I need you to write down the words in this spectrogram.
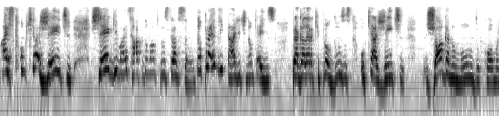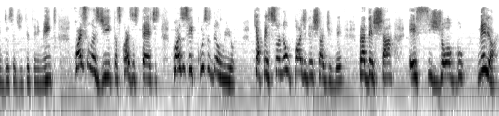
faz com que a gente chegue mais rápido a uma frustração. Então, para evitar, a gente não quer isso. Para a galera que produz o que a gente joga no mundo como indústria de entretenimento, quais são as dicas, quais os testes, quais os recursos da Unreal que a pessoa não pode deixar de ver para deixar esse jogo melhor?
